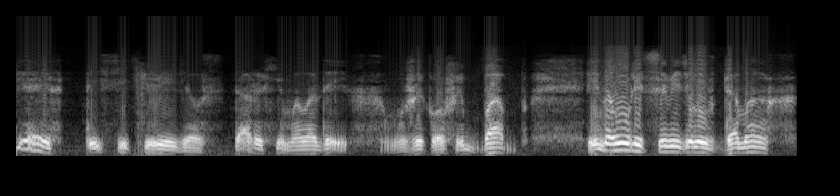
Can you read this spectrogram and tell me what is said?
Я их тысячу видел, старых и молодых, мужиков и баб, и на улице видел, и в домах.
